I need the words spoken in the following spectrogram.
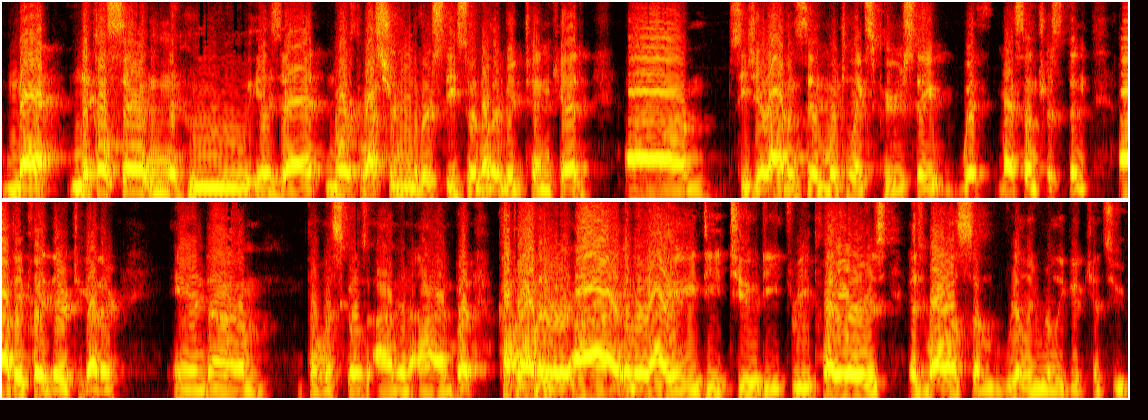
Matt Nicholson, who is at Northwestern University, so another Big Ten kid. Um, CJ Robinson went to Lake Superior State with my son Tristan. Uh, they played there together. And um, the list goes on and on. But a couple other uh, NAIA D2, D3 players, as well as some really, really good kids who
